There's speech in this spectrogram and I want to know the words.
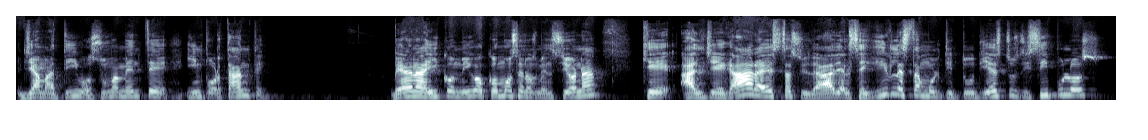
llamativo, sumamente importante. Vean ahí conmigo cómo se nos menciona que al llegar a esta ciudad y al seguirle esta multitud y estos discípulos,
